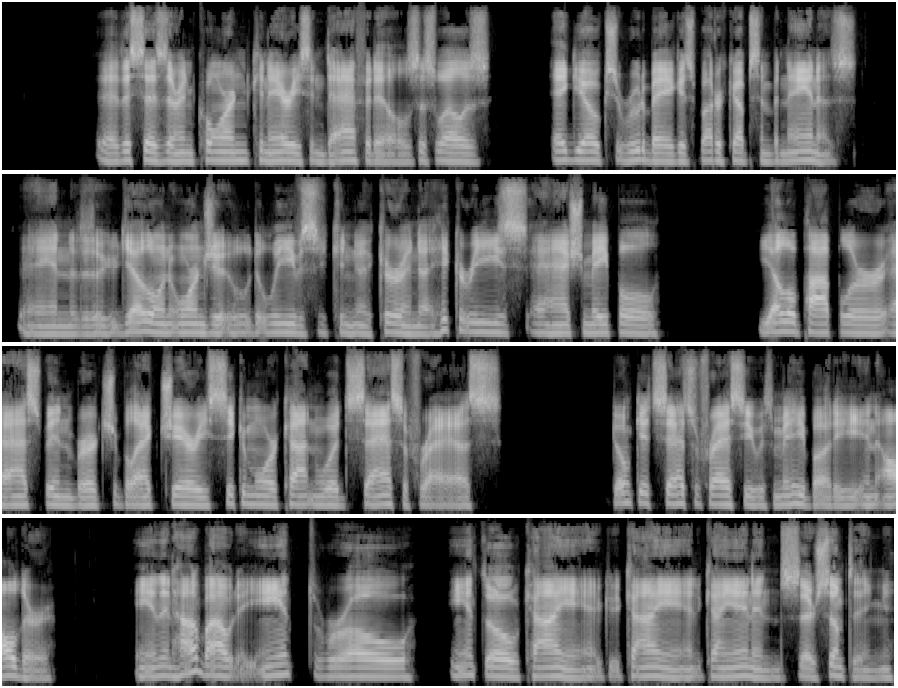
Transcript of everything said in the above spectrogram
Uh, this says they're in corn, canaries, and daffodils, as well as egg yolks, rutabagas, buttercups, and bananas. And the yellow and orange leaves can occur in uh, hickories, ash, maple, yellow poplar, aspen, birch, black cherry, sycamore, cottonwood, sassafras. Don't get sassafrasy with me, buddy, and alder. And then how about anthro, antho cayenne, cayenne, cayennes or something?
